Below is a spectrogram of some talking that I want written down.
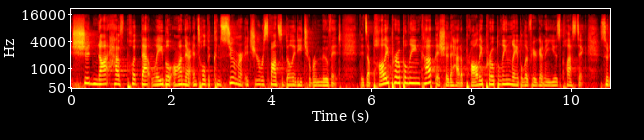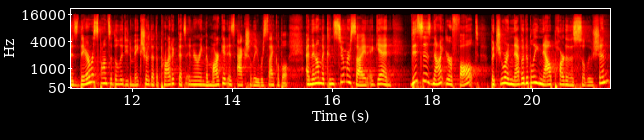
should not have put that label on there and told the consumer it's your responsibility to remove it. It's a polypropylene cup, it should have had a polypropylene label if you're going to use plastic. So it is their responsibility to make sure that the product that's entering the market is actually recyclable. And then on the consumer side, again, this is not your fault, but you're inevitably now part of the solution.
